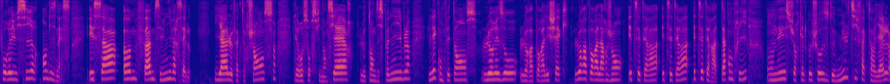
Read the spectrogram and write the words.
pour réussir en business. Et ça, homme, femme, c'est universel. Il y a le facteur chance, les ressources financières, le temps disponible, les compétences, le réseau, le rapport à l'échec, le rapport à l'argent, etc., etc., etc. T'as compris, on est sur quelque chose de multifactoriel.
